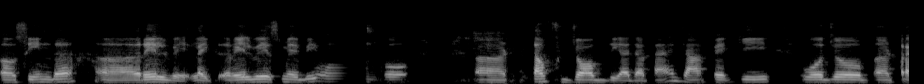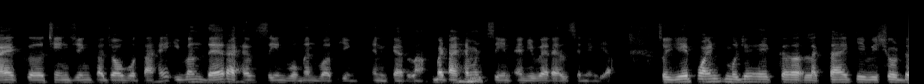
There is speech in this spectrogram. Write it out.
uh, seen the uh, railway, like railways में भी उनको टफ जॉब दिया जाता है जहाँ पे कि वो जो ट्रैक चेंजिंग का जॉब होता है even there I have seen women working in Kerala but I haven't seen anywhere else in India so ये पॉइंट मुझे एक लगता है कि we should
